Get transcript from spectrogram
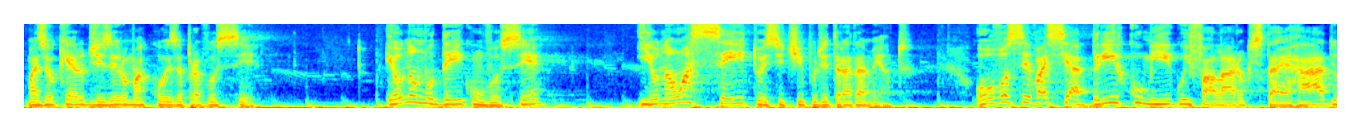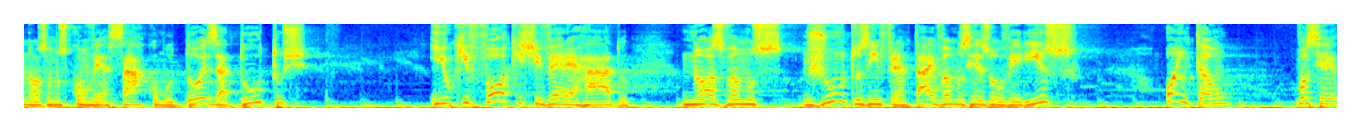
mas eu quero dizer uma coisa para você. Eu não mudei com você e eu não aceito esse tipo de tratamento. Ou você vai se abrir comigo e falar o que está errado e nós vamos conversar como dois adultos. E o que for que estiver errado, nós vamos juntos enfrentar e vamos resolver isso. Ou então você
